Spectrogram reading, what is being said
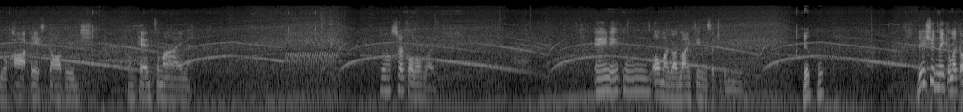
Your car is garbage compared to mine. The circle of life. And it moves. Oh my god, Lion King is such a good movie. Yep. They should make like a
